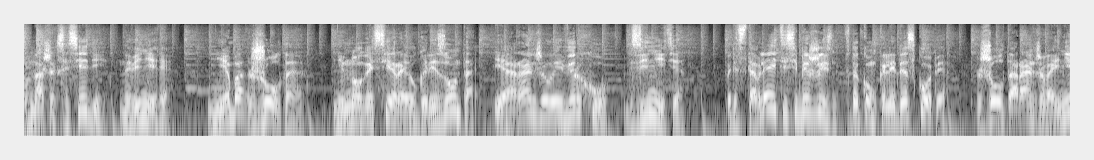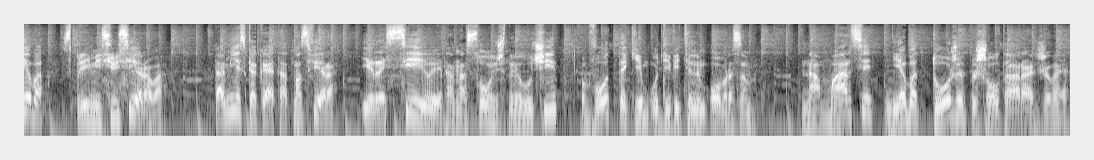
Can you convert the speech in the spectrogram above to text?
У наших соседей на Венере небо желтое, немного серое у горизонта и оранжевое вверху, в зените. Представляете себе жизнь в таком калейдоскопе? Желто-оранжевое небо с примесью серого. Там есть какая-то атмосфера, и рассеивает она солнечные лучи вот таким удивительным образом. На Марсе небо тоже желто-оранжевое,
